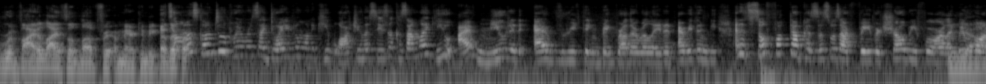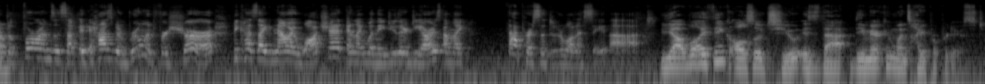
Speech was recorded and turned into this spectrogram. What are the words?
revitalize the love for American Big Brother. but- almost gotten to the point where it's like, do I even want to keep watching the season? Because I'm like you, I've muted everything Big Brother related, everything be, and it's so fucked up because this was our favorite show before. Like we were going to forums and stuff. It has been ruined for sure because like now I watch it and like when they do their DRs, I'm like, that person didn't want to say that. Yeah, well, I think also too is that the American one's hyper produced,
